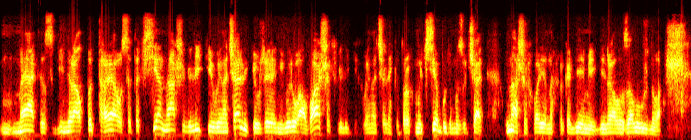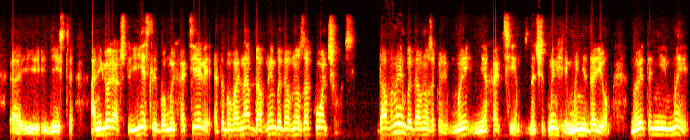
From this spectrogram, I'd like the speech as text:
Маттис, генерал Петреус, это все наши великие военачальники, уже я не говорю о ваших великих военачальниках, которых мы все будем изучать в наших военных академиях генерала Залужного э, и, и действия. Они говорят, что если бы мы хотели, эта бы война давным-бы-давно закончилась давным бы давно закончили. Мы не хотим. Значит, мы не хотим, мы не даем. Но это не мы.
